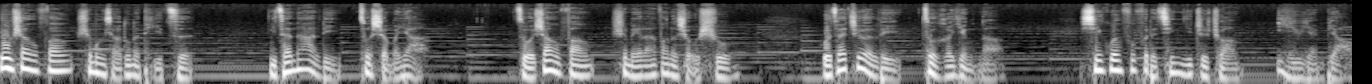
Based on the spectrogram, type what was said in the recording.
右上方是孟小冬的题字：“你在那里做什么呀？”左上方是梅兰芳的手书：“我在这里做合影呢。”新婚夫妇的亲昵之状溢于言表。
